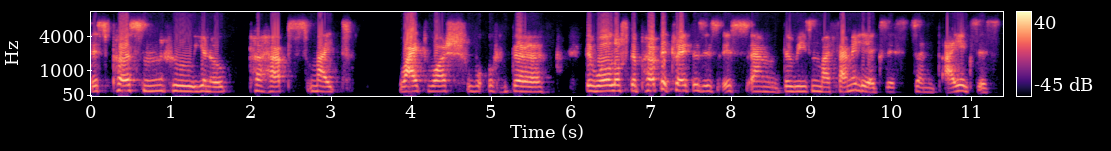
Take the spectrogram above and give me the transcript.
this person who you know perhaps might whitewash the the role of the perpetrators is is um, the reason my family exists and I exist.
